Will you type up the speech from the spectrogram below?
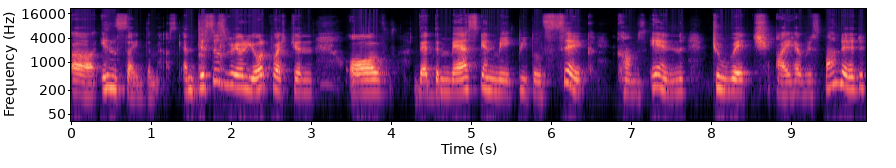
uh, inside the mask. And this is where your question of that the mask can make people sick comes in to which I have responded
